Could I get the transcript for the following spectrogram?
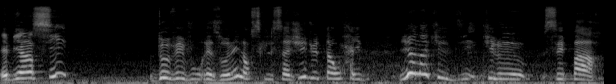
Eh bien si devez-vous raisonner lorsqu'il s'agit du tawhid Il y en a qui le, séparent,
